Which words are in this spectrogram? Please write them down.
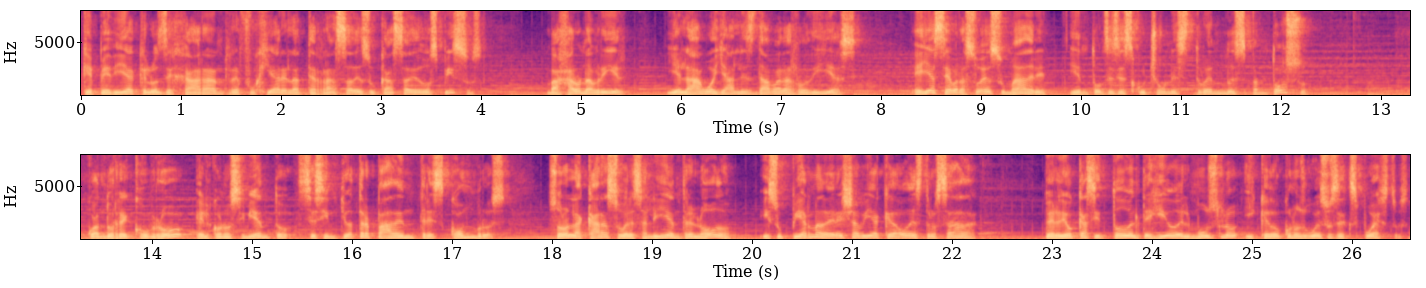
que pedía que los dejaran refugiar en la terraza de su casa de dos pisos. Bajaron a abrir y el agua ya les daba las rodillas. Ella se abrazó de su madre y entonces escuchó un estruendo espantoso. Cuando recobró el conocimiento, se sintió atrapada entre escombros. Solo la cara sobresalía entre el lodo y su pierna derecha había quedado destrozada. Perdió casi todo el tejido del muslo y quedó con los huesos expuestos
